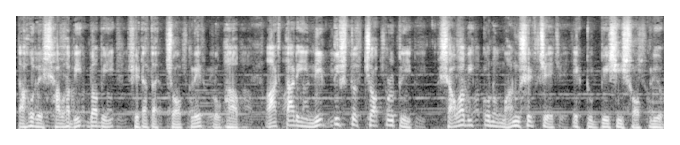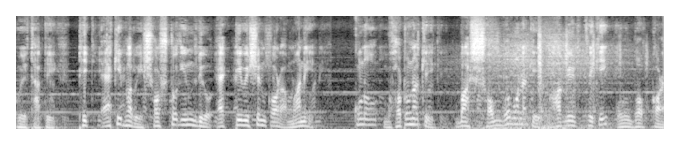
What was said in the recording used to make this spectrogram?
তাহলে স্বাভাবিকভাবেই সেটা তার চক্রের প্রভাব। আর তার এই নির্দিষ্ট চক্রটি স্বাভাবিক কোনো মানুষের চেয়ে একটু বেশি সক্রিয় হয়ে থাকে। ঠিক একইভাবে ষষ্ঠ ইন্দ্রিয় অ্যাক্টিভেশন করা মানে কোনো ঘটনাকে বা সম্ভাবনাকে আগের থেকে অনুভব করা।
